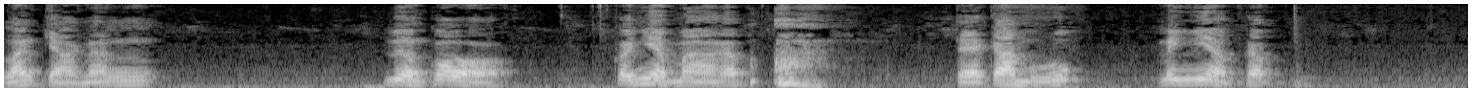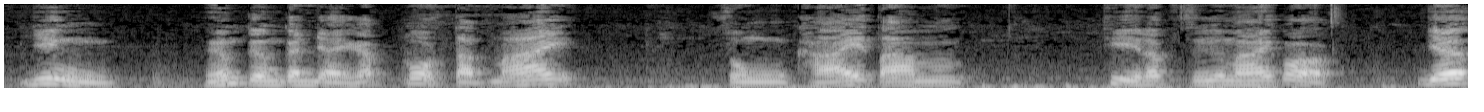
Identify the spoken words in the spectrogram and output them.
หลังจากนั้น เรื่องก็ก็เงียบมาครับ แต่การบุกรุกไม่เงียบครับ ยิ่งเหิมเกิมกันใหญ่ครับ พวกตัดไม้ ส่งขายตามที่รับซื้อไม้ก็เยอะ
